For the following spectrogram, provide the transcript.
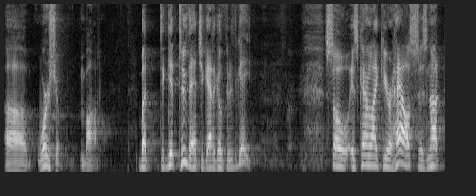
uh, worship model. But to get to that, you got to go through the gate. So it's kind of like your house is not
